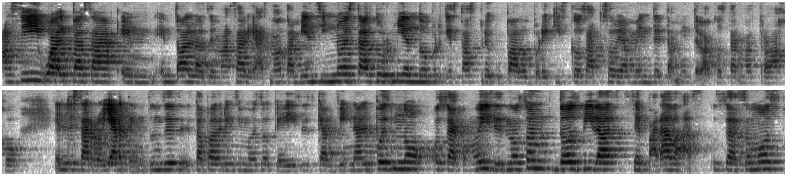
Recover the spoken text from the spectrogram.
Así igual pasa en, todas las demás áreas, ¿no? También si no estás durmiendo porque estás preocupado por X cosa, pues obviamente también te va a costar más trabajo el desarrollarte. Entonces está padrísimo eso que dices, que al final, pues no, o sea, como dices, no son dos vidas separadas, o sea, somos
